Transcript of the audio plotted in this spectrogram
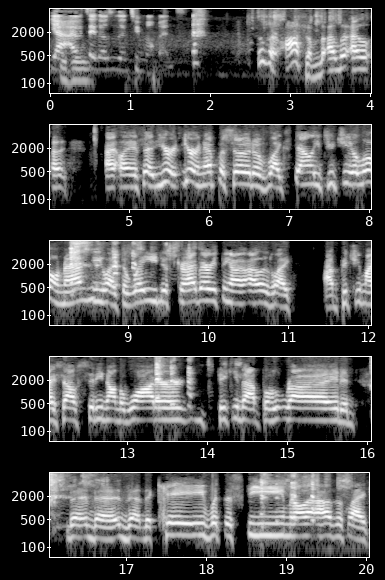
yeah, mm-hmm. I would mm-hmm. say those are the two moments. those are awesome. I, I, I, like I said, you're you're an episode of like Stanley Tucci alone, man. You like the way you describe everything. I, I was like, I'm picturing myself sitting on the water, taking that boat ride, and the, the the the cave with the steam and all that. I was just like,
